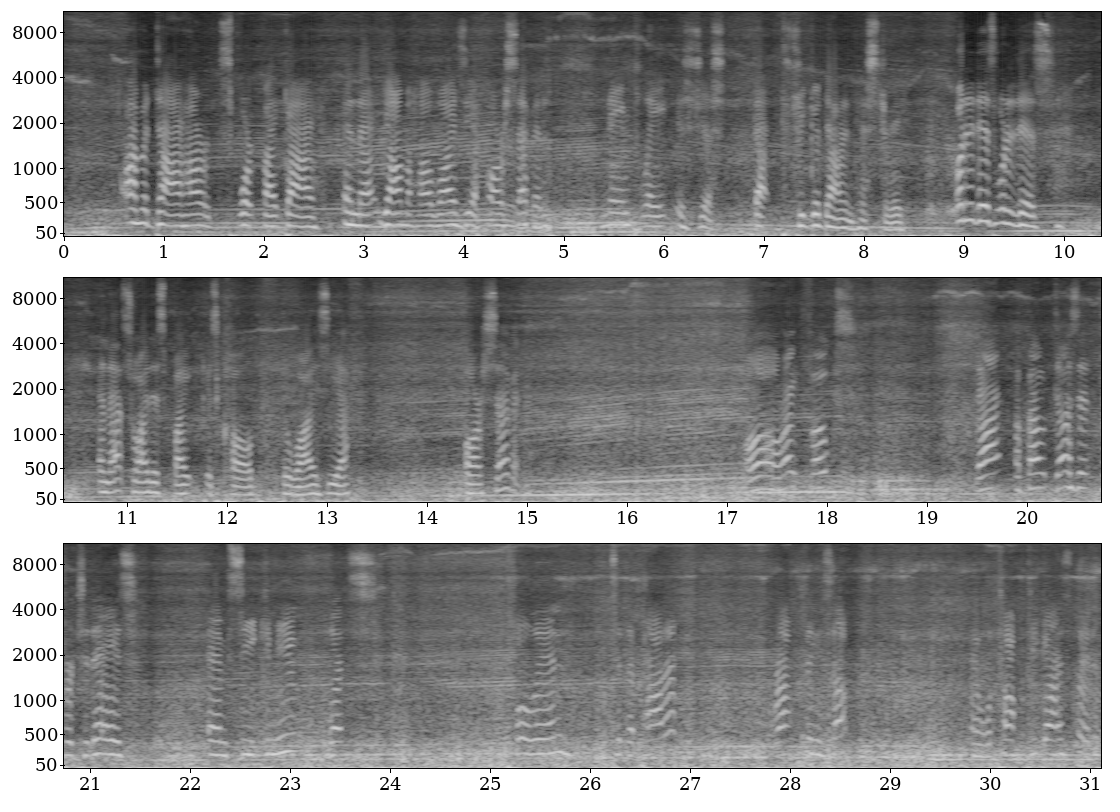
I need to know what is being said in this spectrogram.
I'm a die-hard sport bike guy and that Yamaha YZF R7 nameplate is just, that should go down in history. But it is what it is. And that's why this bike is called the YZF R7. All right, folks. That about does it for today's MC commute. Let's pull in to the paddock, wrap things up, and we'll talk to you guys later.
